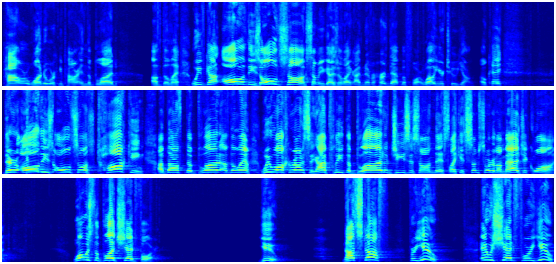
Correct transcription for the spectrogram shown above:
power, wonder working power in the blood of the Lamb. We've got all of these old songs. Some of you guys are like, I've never heard that before. Well, you're too young, okay? There are all these old songs talking about the blood of the Lamb. We walk around and say, I plead the blood of Jesus on this, like it's some sort of a magic wand. What was the blood shed for? You. Not stuff, for you. It was shed for you.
